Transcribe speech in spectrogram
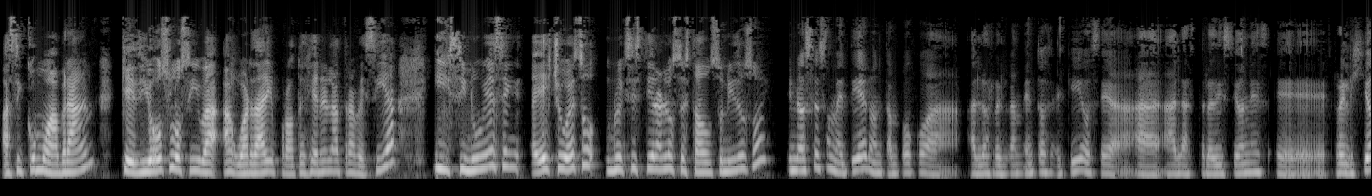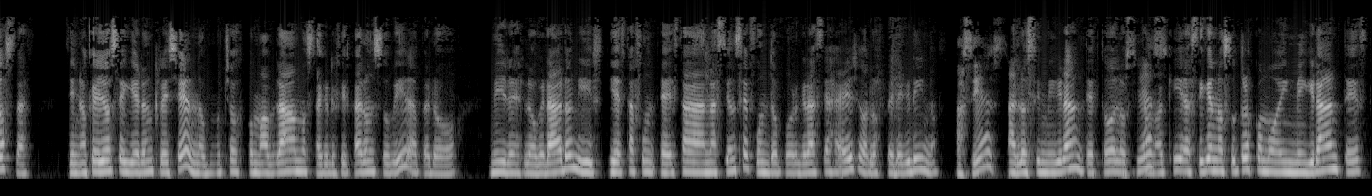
así como Abraham, que Dios los iba a guardar y proteger en la travesía. Y si no hubiesen hecho eso, no existieran los Estados Unidos hoy. Y no se sometieron tampoco a, los reglamentos de aquí, o sea, a, las tradiciones eh, religiosas, sino que ellos siguieron creyendo. Muchos, como hablábamos, sacrificaron su vida, pero Mire, lograron y, esta, esta nación se fundó por gracias a ellos, a los peregrinos. Así es. A los inmigrantes, todos los que estamos aquí. Así que nosotros como inmigrantes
